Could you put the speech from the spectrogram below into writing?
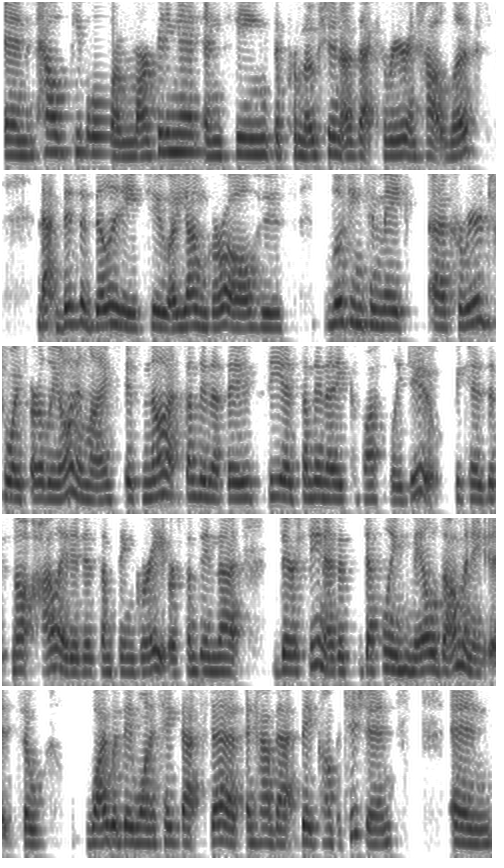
and how people are marketing it and seeing the promotion of that career and how it looks, that visibility to a young girl who's looking to make a career choice early on in life is not something that they see as something that they could possibly do because it's not highlighted as something great or something that they're seen as. It's definitely male dominated. So why would they want to take that step and have that big competition and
